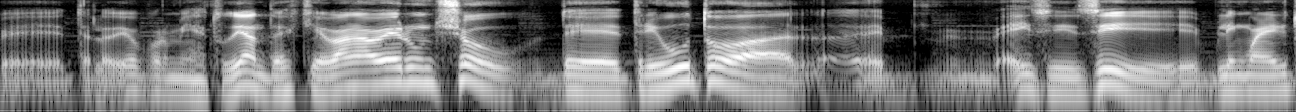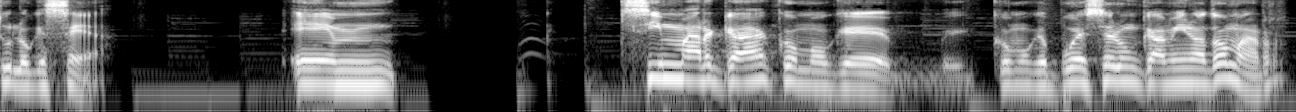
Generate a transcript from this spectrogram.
eh, te lo digo por mis estudiantes, que van a ver un show de tributo a eh, ACDC, Blink-182, lo que sea. em, sí marca como que, como que puede ser un camino a tomar.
